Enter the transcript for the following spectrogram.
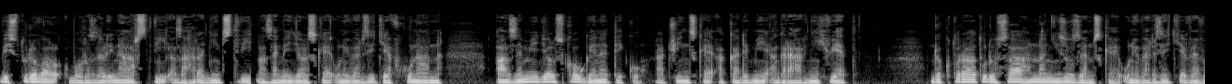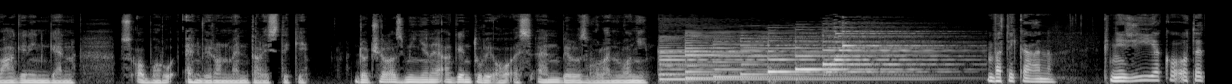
Vystudoval obor zelinářství a zahradnictví na Zemědělské univerzitě v Hunan a zemědělskou genetiku na Čínské akademii agrárních věd – Doktorátu dosáhl na Nizozemské univerzitě ve Wageningen z oboru environmentalistiky. Do čela zmíněné agentury OSN byl zvolen loni. Vatikán. Kněží jako otec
